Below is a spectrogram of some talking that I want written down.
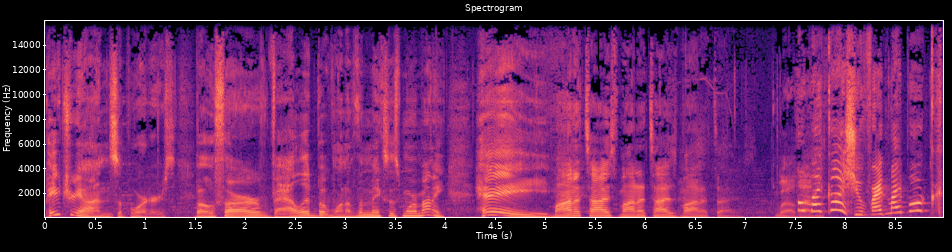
Patreon supporters. Both are valid, but one of them makes us more money. Hey, Monetize, monetize, monetize. Well Oh done. my gosh, you've read my book.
